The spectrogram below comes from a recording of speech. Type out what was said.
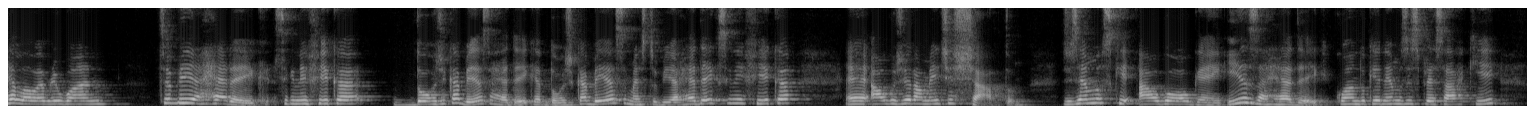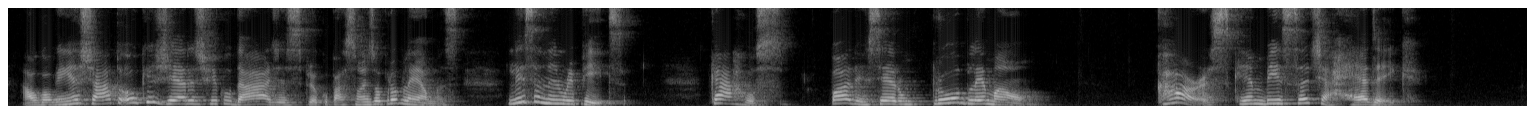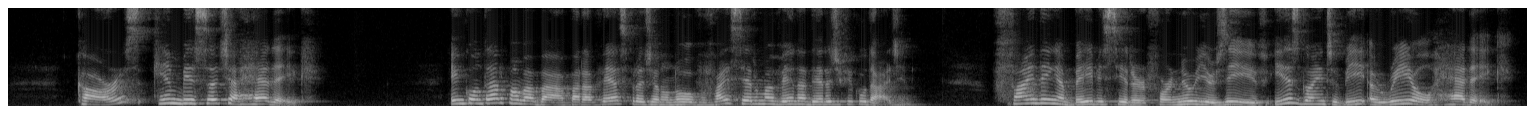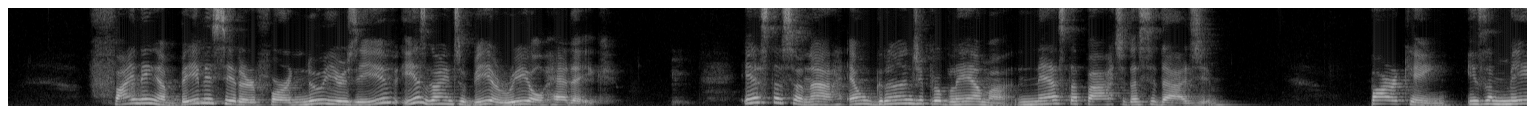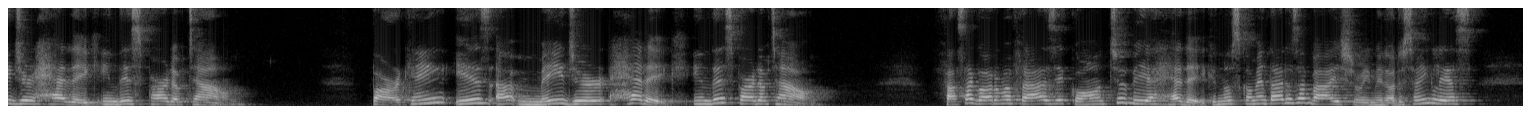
Hello everyone! To be a headache significa dor de cabeça, headache é dor de cabeça, mas to be a headache significa é, algo geralmente chato. Dizemos que algo ou alguém is a headache quando queremos expressar que algo ou alguém é chato ou que gera dificuldades, preocupações ou problemas. Listen and repeat. Carros podem ser um problemão. Cars can be such a headache. Cars can be such a headache. Encontrar uma babá para a véspera de ano novo vai ser uma verdadeira dificuldade. Finding a babysitter for New Year's Eve is going to be a real headache. Finding a babysitter for New Year's Eve is going to be a real headache. Estacionar é um grande problema nesta parte da cidade. Parking is a major headache in this part of town. Parking is a major headache in this part of town. Faça agora uma frase com to be a headache nos comentários abaixo e melhore o seu inglês.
